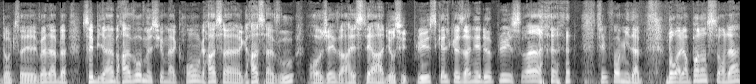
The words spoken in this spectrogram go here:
donc voilà, bah, c'est bien. Bravo, Monsieur Macron. Grâce à, grâce à vous, Roger va rester à Radio Sud Plus quelques années de plus. c'est formidable. Bon, alors pendant ce temps-là,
